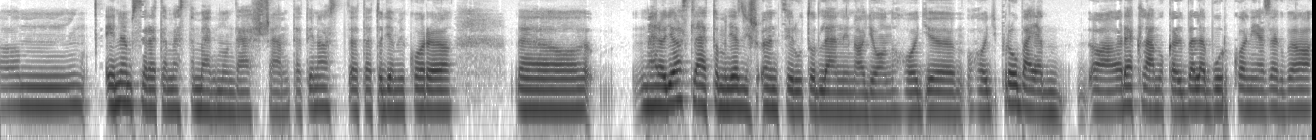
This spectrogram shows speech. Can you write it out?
Um, én nem szeretem ezt a megmondást sem. Tehát én azt, tehát hogy amikor uh, mert hogy azt látom, hogy ez is öncélú tud lenni nagyon, hogy, hogy próbálják a reklámokat beleburkolni ezekbe a,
